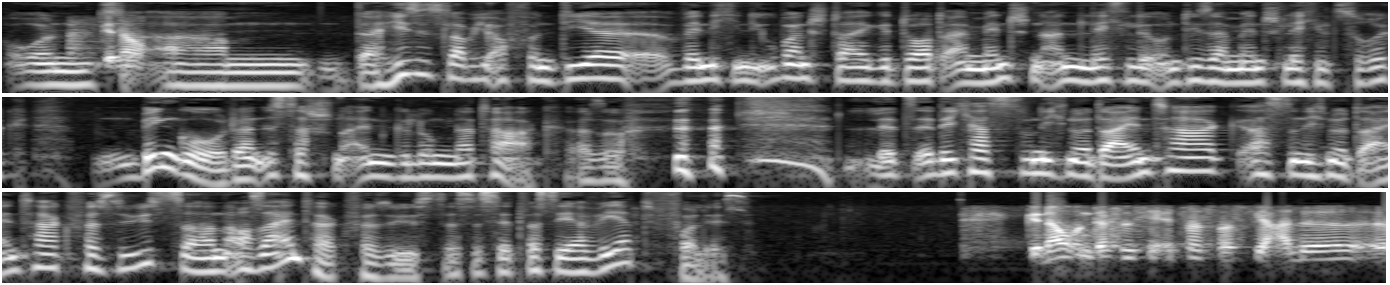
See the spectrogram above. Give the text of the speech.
Und genau. ähm, da hieß es, glaube ich, auch von dir, wenn ich in die U-Bahn steige, dort einen Menschen anlächle und dieser Mensch lächelt zurück. Bingo, dann ist das schon ein gelungener Tag. Also letztendlich hast du nicht nur deinen Tag, hast du nicht nur deinen Tag versüßt, sondern auch seinen Tag versüßt. Das ist etwas sehr Wertvolles. Genau, und das ist ja etwas, was wir alle äh,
